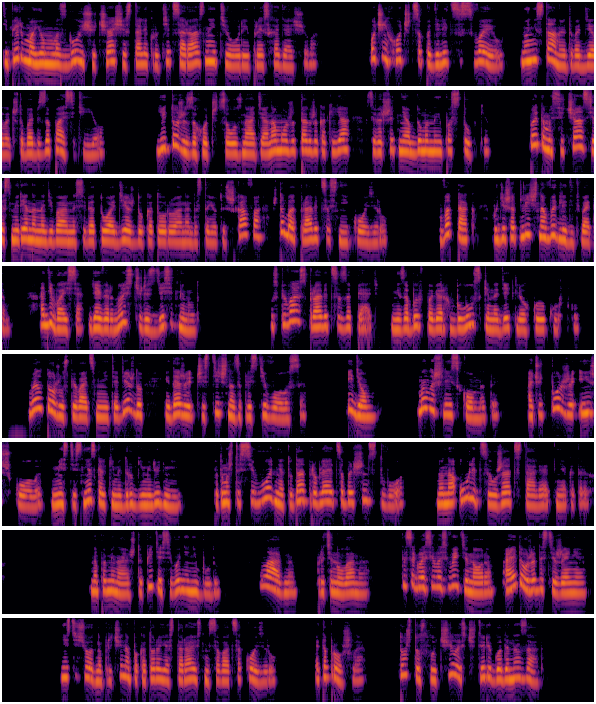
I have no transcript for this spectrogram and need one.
Теперь в моем мозгу еще чаще стали крутиться разные теории происходящего. Очень хочется поделиться с Вейл, но не стану этого делать, чтобы обезопасить ее. Ей тоже захочется узнать, и она может так же, как и я, совершить необдуманные поступки. Поэтому сейчас я смиренно надеваю на себя ту одежду, которую она достает из шкафа, чтобы отправиться с ней к озеру. Вот так. Будешь отлично выглядеть в этом. Одевайся, я вернусь через десять минут. Успеваю справиться за пять, не забыв поверх блузки надеть легкую куртку. Вэл тоже успевает сменить одежду и даже частично заплести волосы. Идем. Мы вышли из комнаты, а чуть позже и из школы, вместе с несколькими другими людьми, потому что сегодня туда отправляется большинство, но на улице уже отстали от некоторых. Напоминаю, что пить я сегодня не буду. Ладно, протянула она. Ты согласилась выйти, Нора, а это уже достижение. Есть еще одна причина, по которой я стараюсь не соваться к озеру. Это прошлое. То, что случилось четыре года назад.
